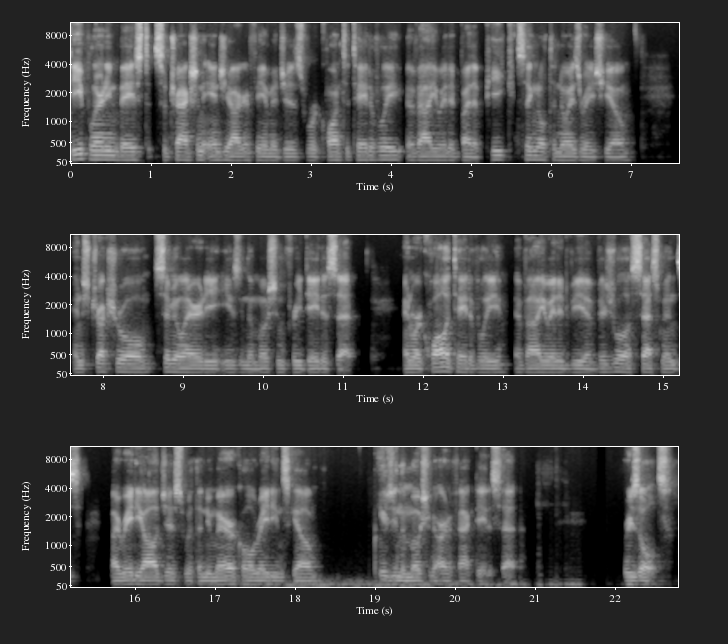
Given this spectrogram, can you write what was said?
Deep learning based subtraction angiography images were quantitatively evaluated by the peak signal to noise ratio and structural similarity using the motion free data set, and were qualitatively evaluated via visual assessments by radiologists with a numerical rating scale using the motion artifact dataset. Results.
